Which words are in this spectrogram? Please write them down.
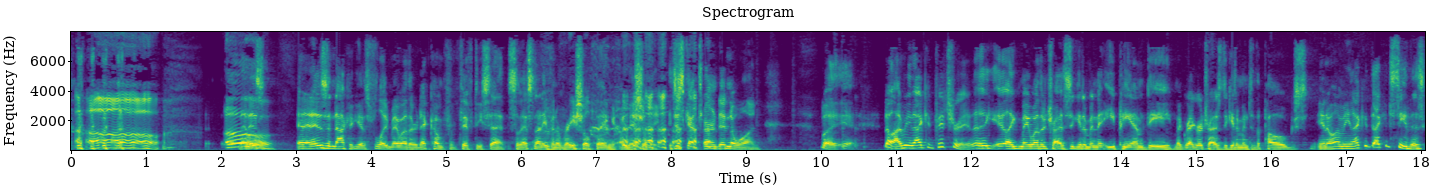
Oh! That is, oh. and it is a knock against Floyd Mayweather. That come from 50 Cent, so that's not even a racial thing initially. it just got turned into one. But yeah. No, I mean, I can picture it. Like, like Mayweather tries to get him into EPMD, McGregor tries to get him into the Pogues. You know, I mean, I could, I could see this.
